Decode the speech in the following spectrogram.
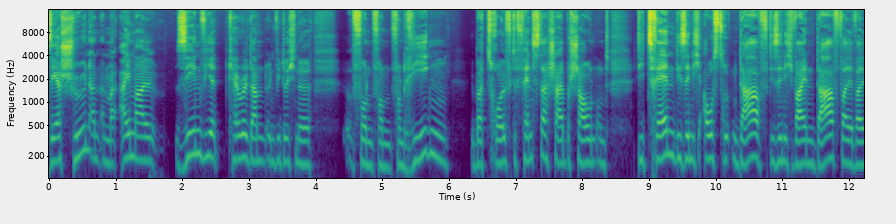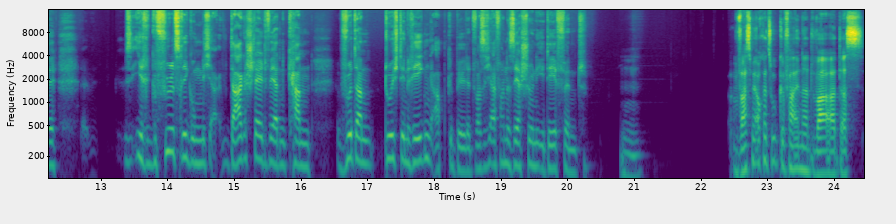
sehr schön. An, an einmal sehen wir Carol dann irgendwie durch eine von, von, von Regen überträufte Fensterscheibe schauen und die Tränen, die sie nicht ausdrücken darf, die sie nicht weinen darf, weil, weil ihre Gefühlsregung nicht dargestellt werden kann, wird dann durch den Regen abgebildet, was ich einfach eine sehr schöne Idee finde. Mhm. Was mir auch ganz gut gefallen hat, war, dass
